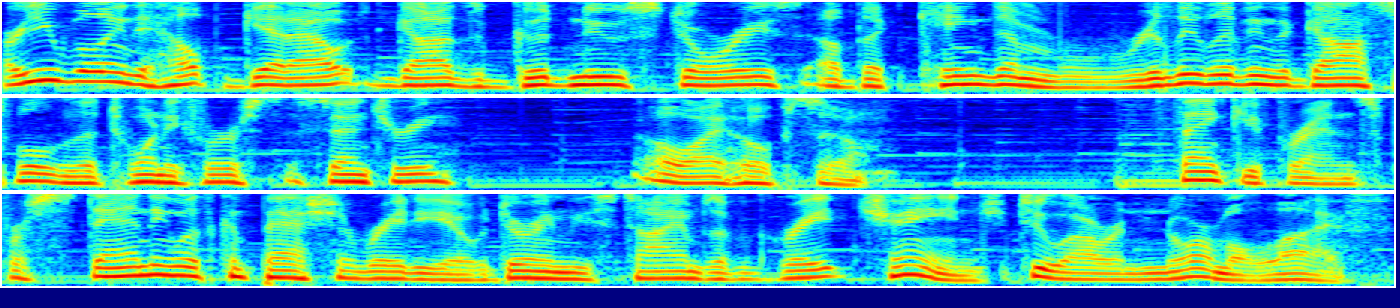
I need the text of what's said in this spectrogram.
Are you willing to help get out God's good news stories of the kingdom really living the gospel in the 21st century? Oh, I hope so. Thank you, friends, for standing with Compassion Radio during these times of great change to our normal life.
